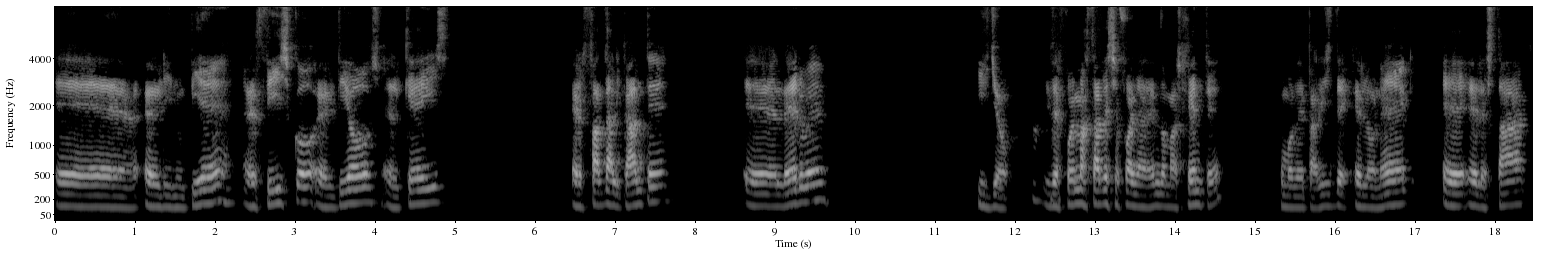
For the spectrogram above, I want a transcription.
eh, el Linupie, el Cisco, el Dios, el Case, el Fat de Alicante, el Héroe y yo. Y después más tarde se fue añadiendo más gente, como de París, de Elonec, eh, el Stack,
